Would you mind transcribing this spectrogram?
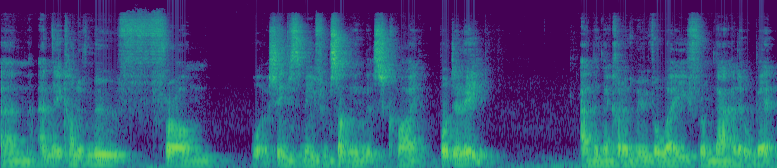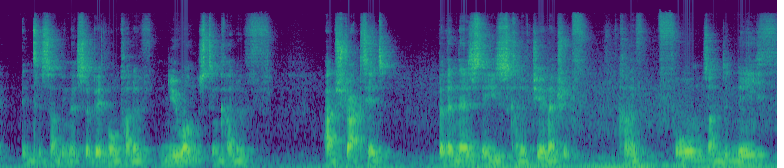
Um, and they kind of move from what seems to me from something that's quite bodily and then they kind of move away from that a little bit into something that's a bit more kind of nuanced and kind of abstracted but then there's these kind of geometric kind of forms underneath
